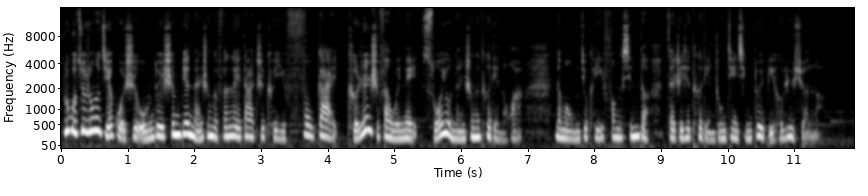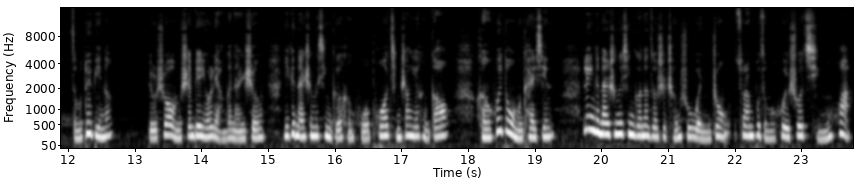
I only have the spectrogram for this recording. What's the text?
如果最终的结果是我们对身边男生的分类大致可以覆盖可认识范围内所有男生的特点的话，那么我们就可以放心的在这些特点中进行对比和预选了。怎么对比呢？比如说，我们身边有两个男生，一个男生的性格很活泼，情商也很高，很会逗我们开心；另一个男生的性格呢，则是成熟稳重，虽然不怎么会说情话，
